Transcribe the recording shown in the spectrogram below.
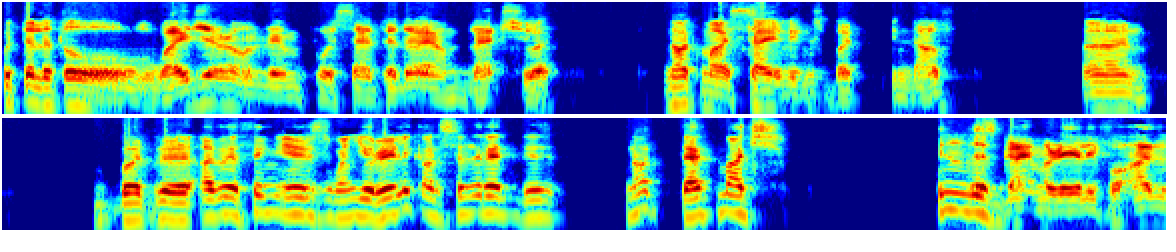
put a little wager on them for Saturday, I'm that sure not my savings, but enough. Um, but the other thing is, when you really consider it, there's not that much in this game really for either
